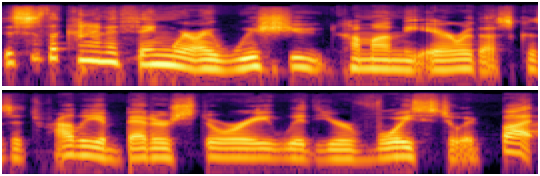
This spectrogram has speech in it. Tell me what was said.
This is the kind of thing where I wish you'd come on the air with us because it's probably a better story with your voice to it. But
